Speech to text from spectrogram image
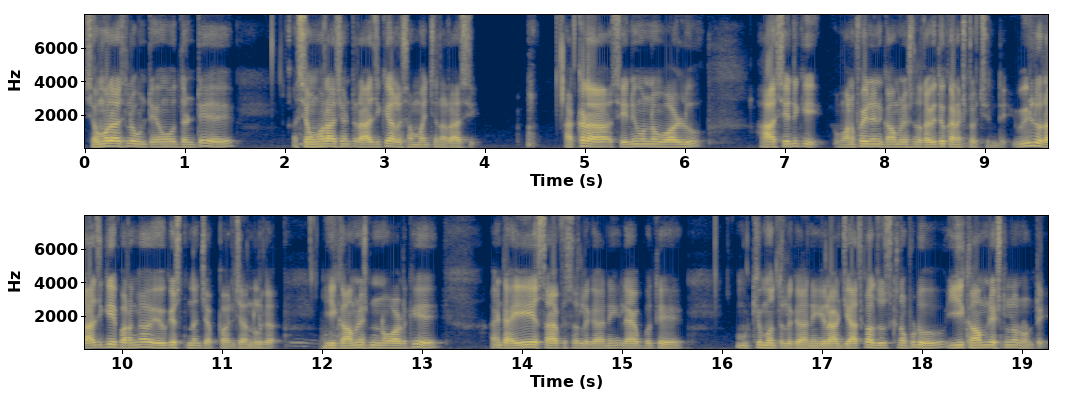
సింహరాశిలో ఉంటే ఏమవుద్దంటే సింహరాశి అంటే రాజకీయాలకు సంబంధించిన రాశి. అక్కడ శని ఉన్నవాళ్ళు ఆ శనికి వన్ ఫైవ్ నైన్ కాంబినేషన్ రవితో కనెక్షన్ వచ్చింది. వీళ్ళు రాజకీయ పరంగా యోగిస్తుందని చెప్పాలి జనరల్గా. ఈ కాంబినేషన్ ఉన్న వాళ్ళకి అంటే ఐఏఎస్ ఆఫీసర్లు కానీ లేకపోతే ముఖ్యమంత్రులు కానీ ఇలాంటి జాతకాలు చూసుకున్నప్పుడు ఈ కాంబినేషన్లోనే ఉంటాయి.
